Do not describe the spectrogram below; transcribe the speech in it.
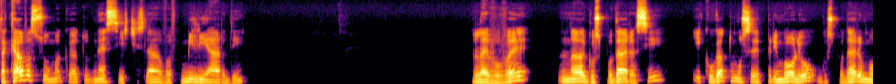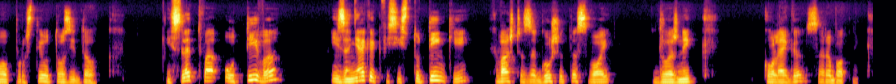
такава сума, която днес се изчислява в милиарди левове на господаря си и когато му се е примолил, господаря му е простил този дълг. И след това отива и за някакви си стотинки хваща за гушата свой длъжник, колега, съработник.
